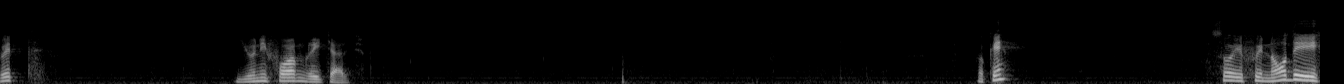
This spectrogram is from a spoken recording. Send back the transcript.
with uniform recharge. Okay. So, if we know the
